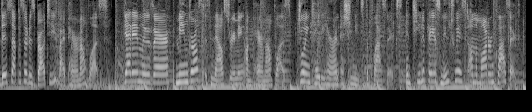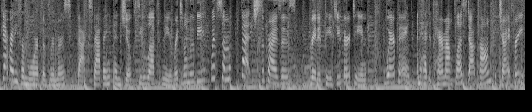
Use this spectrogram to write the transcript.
This episode is brought to you by Paramount Plus. Get in, loser! Mean Girls is now streaming on Paramount Plus. Join Cady Heron as she meets the plastics in Tina Fey's new twist on the modern classic. Get ready for more of the rumors, backstabbing, and jokes you loved from the original movie with some fetch surprises. Rated PG 13. Wear pink and head to ParamountPlus.com to try it free.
